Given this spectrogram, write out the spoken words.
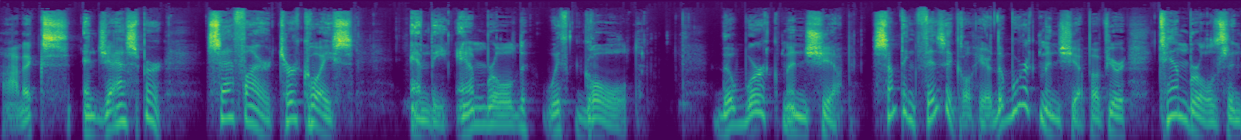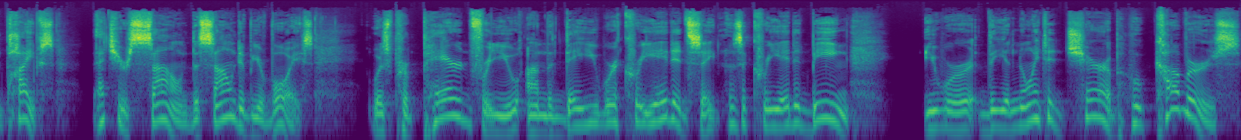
onyx, and jasper, sapphire, turquoise, and the emerald with gold. The workmanship something physical here. The workmanship of your timbrels and pipes, that's your sound, the sound of your voice, was prepared for you on the day you were created. Satan was a created being. You were the anointed cherub who covers.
